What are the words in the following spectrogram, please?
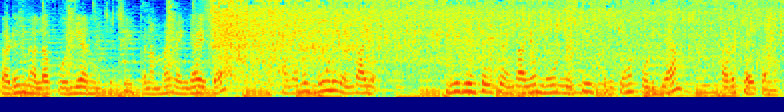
கடுகு நல்லா பொரிய ஆரம்பிச்சிச்சு இப்போ நம்ம வெங்காயத்தை நான் வந்து மூணு வெங்காயம் மீடியம் சைஸ் வெங்காயம் மூணு வச்சு வச்சுருக்கேன் பொடியாக அதை சேர்த்தணும்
